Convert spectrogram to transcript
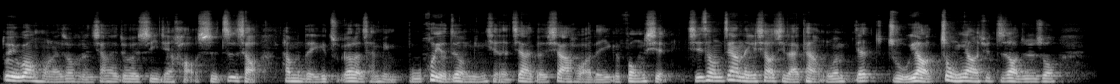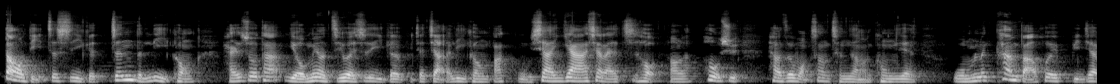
对于旺宏来说，可能相对就会是一件好事，至少他们的一个主要的产品不会有这种明显的价格下滑的一个风险。其实从这样的一个消息来看，我们比较主要重要去知道，就是说到底这是一个真的利空，还是说它有没有机会是一个比较假的利空，把股价压下来之后，然后呢，后续还有这往上成长的空间。我们的看法会比较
